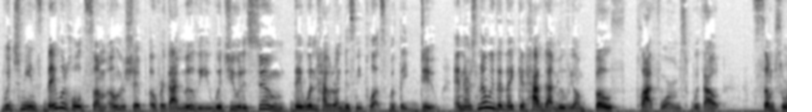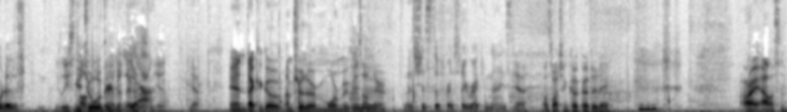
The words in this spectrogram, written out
which means they would hold some ownership over that movie, which you would assume they wouldn't have it on Disney Plus, but they do. And there's no way that they could have that movie on both platforms without some sort of At least Mutual agreement there. Yeah. Yeah. Yeah, and that could go. I'm sure there are more movies on Mhm. there. it's just the first I recognized. yeah, I was watching Coco today. All right, Allison.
